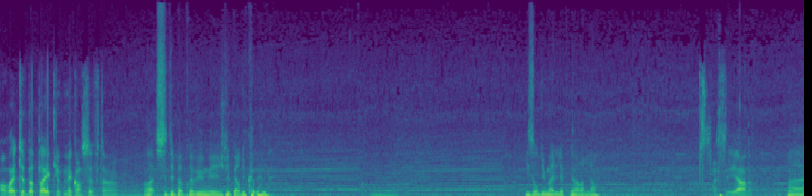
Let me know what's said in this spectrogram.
En vrai, te bats pas avec le mec en soft. Hein. Ouais, c'était pas prévu, mais je l'ai perdu quand même. Ils ont du mal, les pneus hard là. Ah, c'est hard. Ouais.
